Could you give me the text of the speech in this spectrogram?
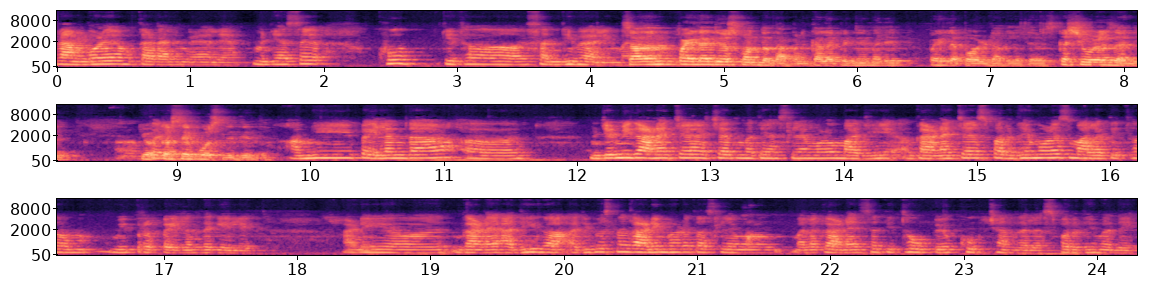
रांगोळ्या काढायला मिळाल्या. म्हणजे असं खूप तिथं संधी मिळाली. साधारण पहिला दिवस कोणता होता? आपण कालापिनीमध्ये पहिलं पाऊल टाकलं त्यावेळेस. कशी ओळख झाली? किंवा कसे पोहोचले तिथं? आम्ही पहिल्यांदा म्हणजे मी गाण्याच्या ह्याच्यातमध्ये असल्यामुळं माझी गाण्याच्या स्पर्धेमुळेच मला तिथं मी पहिल्यांदा गेले. आणि गाण्या आधी गा आधीपासून गाणी म्हणत असल्यामुळं मला गाण्याचा तिथं उपयोग खूप छान झाला स्पर्धेमध्ये.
